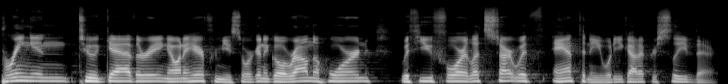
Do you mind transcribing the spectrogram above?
bringing to a gathering? I want to hear from you. So we're going to go around the horn with you four. Let's start with Anthony. What do you got up your sleeve there?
